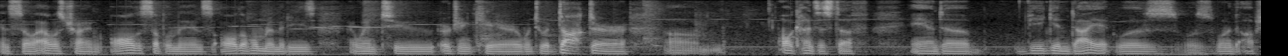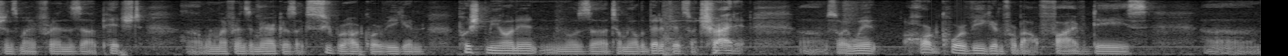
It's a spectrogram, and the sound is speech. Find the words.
And so I was trying all the supplements, all the home remedies. I went to urgent care, went to a doctor, um, all kinds of stuff. And uh, vegan diet was was one of the options my friends uh, pitched. Uh, one of my friends in America is like super hardcore vegan, pushed me on it and was uh, telling me all the benefits. So I tried it. Um, so I went hardcore vegan for about five days. Um,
